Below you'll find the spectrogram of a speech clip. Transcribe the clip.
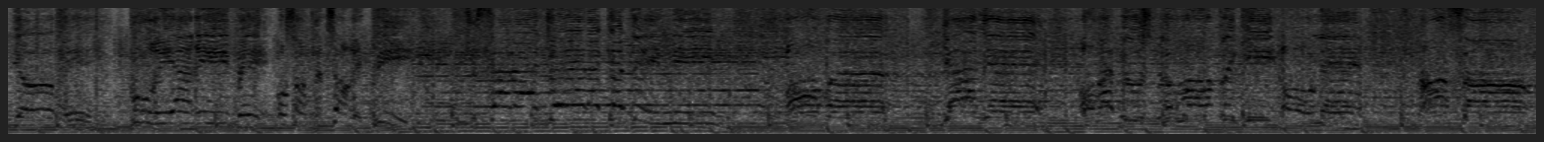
s'améliorer. Pour y arriver, on s'entraîne sans répit. C'est ça la Duel Académie. On veut gagner. On va tous leur montrer qui on est. Ensemble,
